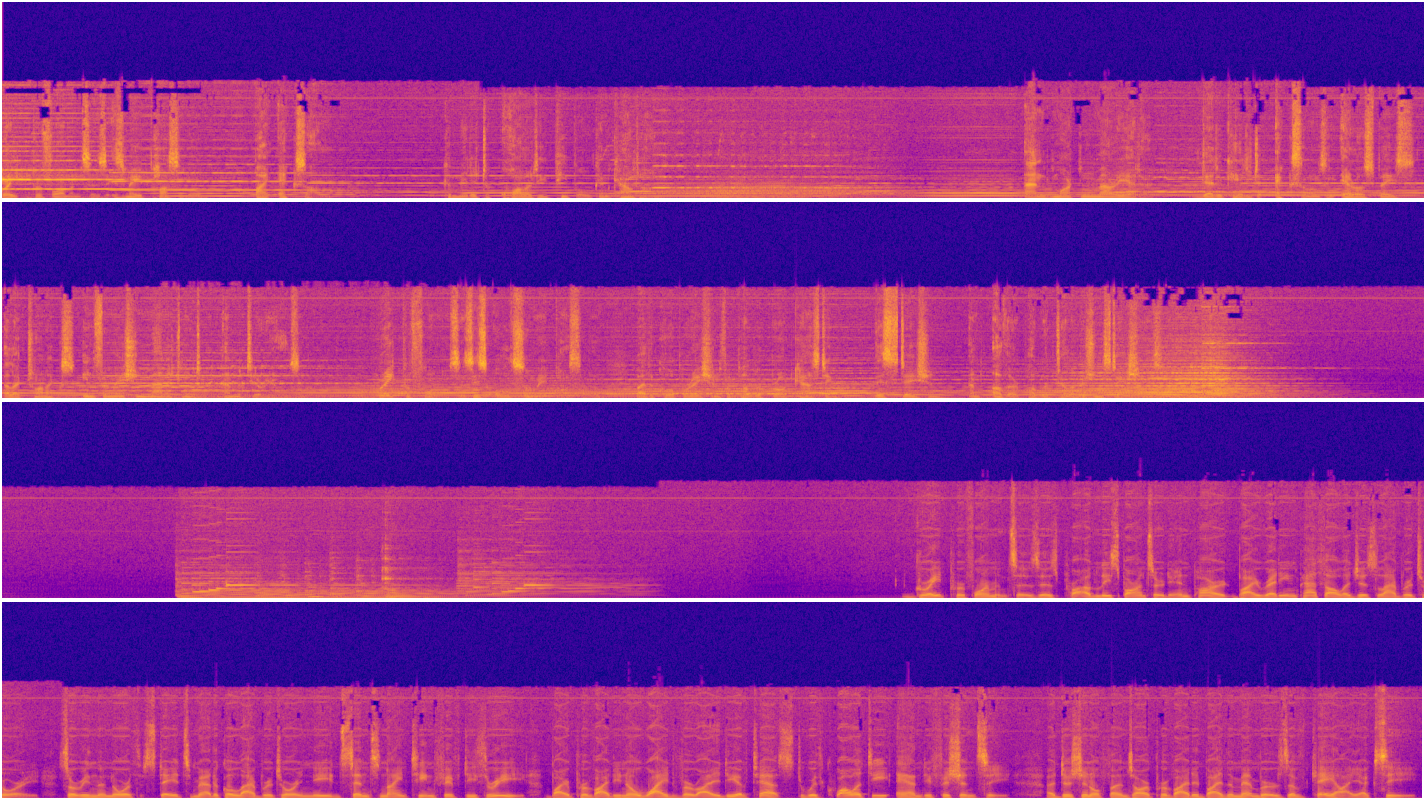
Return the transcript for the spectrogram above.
great performances is made possible by Exxon, committed to quality people can count on. And Martin Marietta, dedicated to excellence in aerospace, electronics, information management, and materials. Great performances is also made possible by the Corporation for Public Broadcasting, this station, and other public television stations. Great Performances is proudly sponsored in part by Redding Pathologist Laboratory, serving the North States medical laboratory needs since 1953 by providing a wide variety of tests with quality and efficiency. Additional funds are provided by the members of KIXE.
